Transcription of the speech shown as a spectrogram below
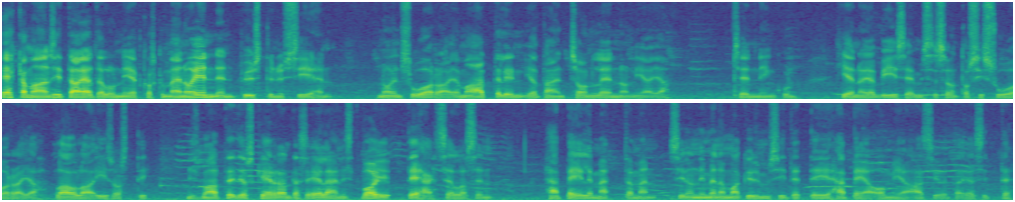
ehkä mä oon sitten ajatellut niin, että koska mä en ole ennen pystynyt siihen noin suoraan ja mä ajattelin jotain John Lennonia ja sen niin kuin hienoja biisejä, missä se on tosi suora ja laulaa isosti, niin mä ajattelin, että jos kerran tässä elää, niin voi tehdä sellaisen häpeilemättömän. Siinä on nimenomaan kysymys siitä, että ei häpeä omia asioita ja sitten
